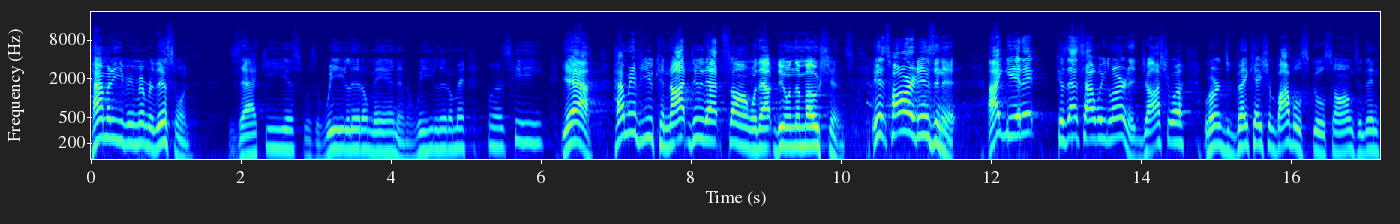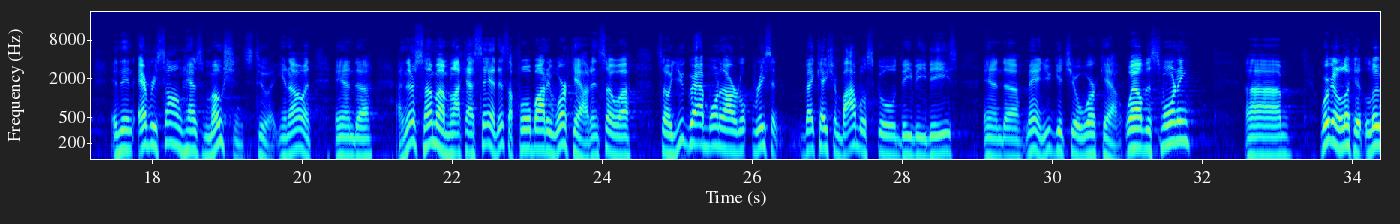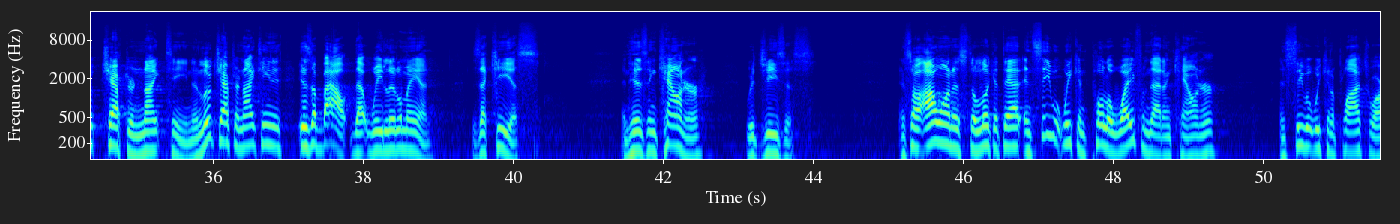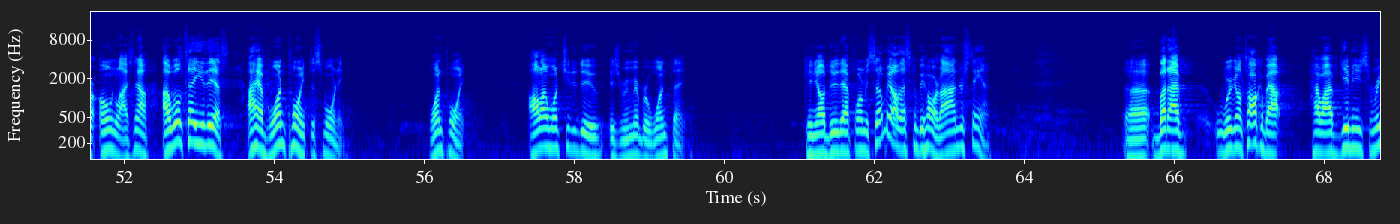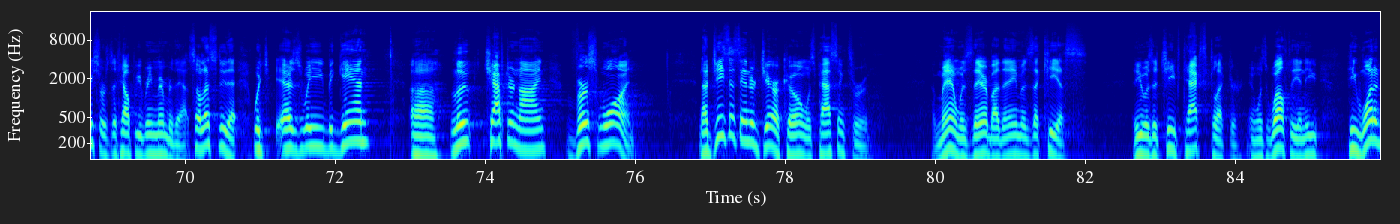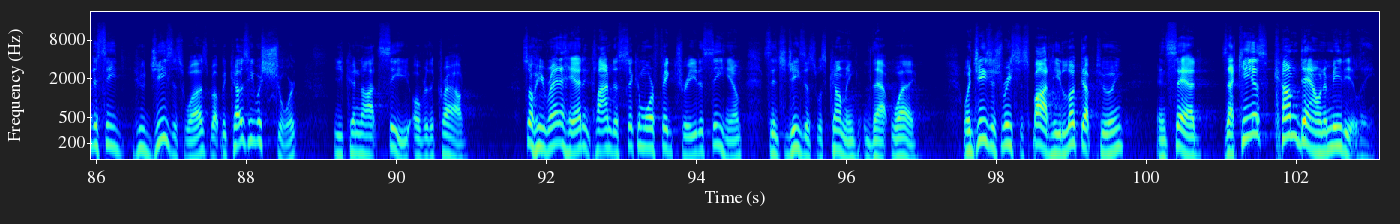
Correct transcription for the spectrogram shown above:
How many of you remember this one? Zacchaeus was a wee little man, and a wee little man was he. Yeah. How many of you cannot do that song without doing the motions? It's hard, isn't it? I get it because that's how we learn it. Joshua learns vacation Bible school songs, and then and then every song has motions to it, you know. And and uh, and there's some of them, like I said, it's a full body workout. And so uh, so you grab one of our recent vacation Bible school DVDs and uh, man, you get your workout. Well, this morning, um, we're going to look at Luke chapter 19. And Luke chapter 19 is about that wee little man, Zacchaeus, and his encounter with Jesus. And so I want us to look at that and see what we can pull away from that encounter and see what we can apply to our own lives. Now, I will tell you this I have one point this morning. One point. All I want you to do is remember one thing. Can y'all do that for me? Some of y'all, that's going to be hard. I understand. Uh, but I've, we're going to talk about how I've given you some resources to help you remember that. So let's do that. Which, as we begin uh, Luke chapter 9, verse 1. Now, Jesus entered Jericho and was passing through. A man was there by the name of Zacchaeus. He was a chief tax collector and was wealthy, and he he wanted to see who Jesus was, but because he was short, he could not see over the crowd. So he ran ahead and climbed a sycamore fig tree to see him, since Jesus was coming that way. When Jesus reached the spot, he looked up to him and said, Zacchaeus, come down immediately.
